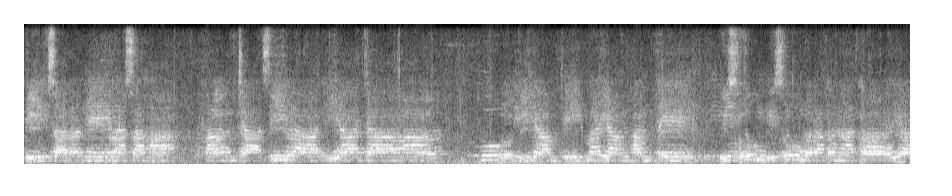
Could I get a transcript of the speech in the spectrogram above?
ปิสารเนนะสหะปัญจศีลานิยาจามะทุติยามปิมายังพันเตอิสุมิสุราคณาคายะ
